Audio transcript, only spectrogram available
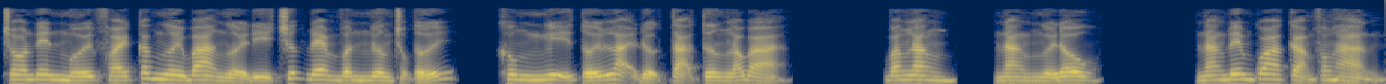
cho nên mới phái các ngươi ba người đi trước đem vân nương trộm tới, không nghĩ tới lại được tạ tương lão bà. Băng lăng, nàng người đâu? Nàng đêm qua cảm phong hàn,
